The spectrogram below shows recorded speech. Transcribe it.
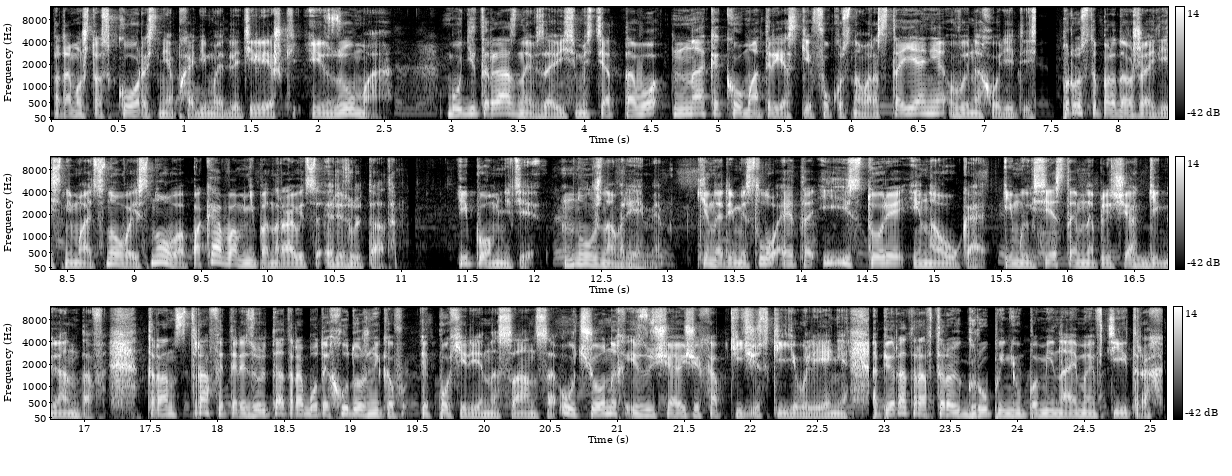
Потому что скорость, необходимая для тележки и зума, будет разной в зависимости от того, на каком отрезке фокусного расстояния вы находитесь. Просто продолжайте снимать снова и снова, пока вам не понравится результат. И помните, нужно время. Киноремесло – это и история, и наука. И мы все стоим на плечах гигантов. Транстрав – это результат работы художников эпохи Ренессанса, ученых, изучающих оптические явления, оператора второй группы, неупоминаемой в титрах,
